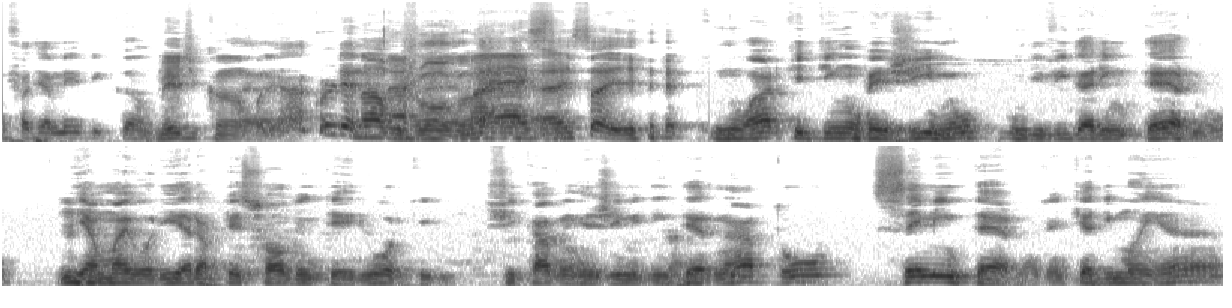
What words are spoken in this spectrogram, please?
Eu fazia meio de campo. Meio de campo É. Ah, coordenava É, o jogo, né? maestro. É isso aí. No Arque tinha um regime, o indivíduo era interno, e a maioria era pessoal do interior que ficava em regime de internato ou semi-interno. A gente ia de manhã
